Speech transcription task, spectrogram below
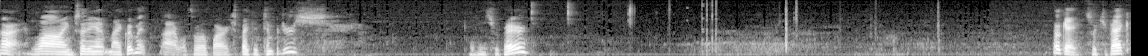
Alright, while I'm setting up my equipment, I will throw up our expected temperatures for this repair. Okay, switch it back.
